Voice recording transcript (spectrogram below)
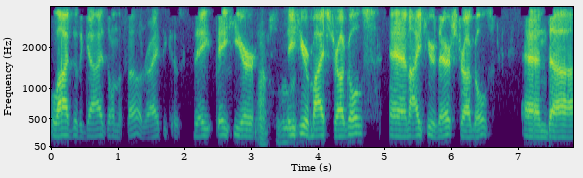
lives of the guys on the phone, right? Because they they hear Absolutely. they hear my struggles and I hear their struggles, and uh,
